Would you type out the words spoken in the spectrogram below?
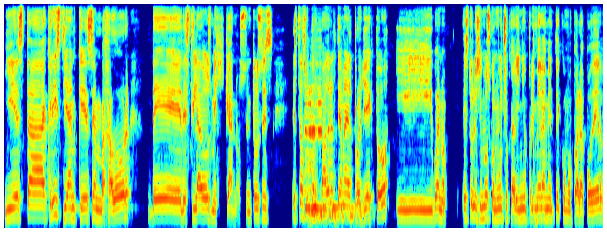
y está Cristian, que es embajador de destilados mexicanos. Entonces, está súper padre el tema del proyecto y bueno, esto lo hicimos con mucho cariño, primeramente como para poder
